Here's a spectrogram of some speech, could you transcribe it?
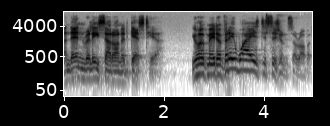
and then release our honored guest here. You have made a very wise decision, Sir Robert.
